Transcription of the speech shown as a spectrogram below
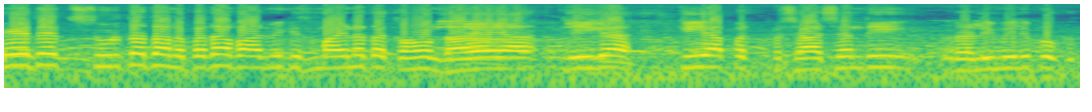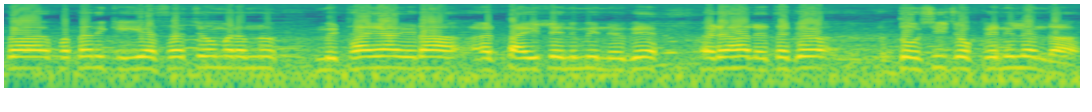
ਇਹ ਤੇ ਸ਼ੁਰੂ ਤੋਂ ਤੁਹਾਨੂੰ ਪਤਾ ਵਾਲਮੀਕੀ ਸਮਾਜ ਨਾਲ ਧੱਕਾ ਹੁੰਦਾ ਆ ਠੀਕ ਆ? ਕੀ ਆ ਪ੍ਰਸ਼ਾਸਨ ਦੀ ਰਲੀ ਮਿਲੀ ਭੁਗਤਾ ਪਤਾ ਨਹੀਂ ਕੀ ਐਸਐਚਓ ਮੈਡਮ ਨੂੰ ਮਿੱਠਾ ਆ ਜਿਹੜਾ 2.5 3 ਮਹੀਨੇ ਹੋ ਗਏ ਜਿਹੜਾ ਹਾਲੇ ਤੱਕ ਦੋਸ਼ੀ ਚੁੱਕ ਕੇ ਨਹੀਂ ਲੈਂਦਾ।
